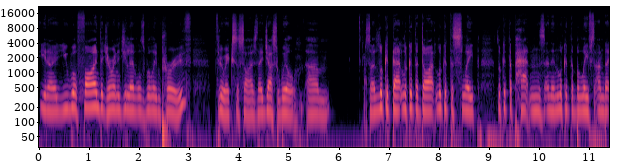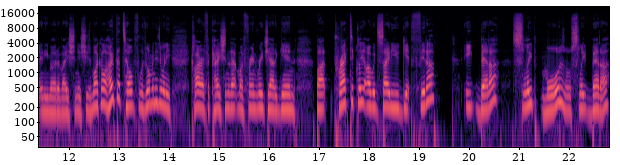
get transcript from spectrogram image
you know, you will find that your energy levels will improve through exercise. They just will. Um, so look at that, look at the diet, look at the sleep, look at the patterns, and then look at the beliefs under any motivation issues. Michael, I hope that's helpful. If you want me to do any clarification of that, my friend, reach out again. But practically, I would say to you get fitter, eat better, sleep more or sleep better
